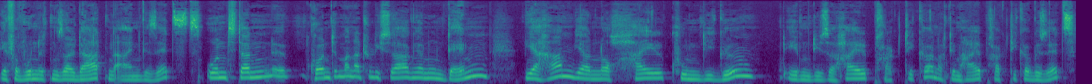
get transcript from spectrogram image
der verwundeten Soldaten eingesetzt. Und dann äh, konnte man natürlich sagen, ja nun denn, wir haben ja noch Heilkundige, eben diese Heilpraktiker nach dem Heilpraktikergesetz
